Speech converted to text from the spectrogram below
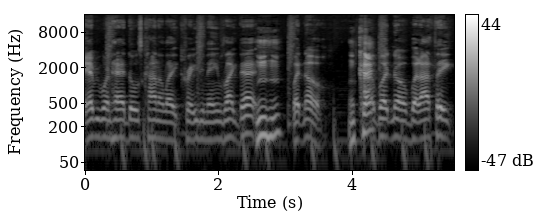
everyone had those kind of like crazy names like that. Mm-hmm. But no. Okay. Uh, but no. But I think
